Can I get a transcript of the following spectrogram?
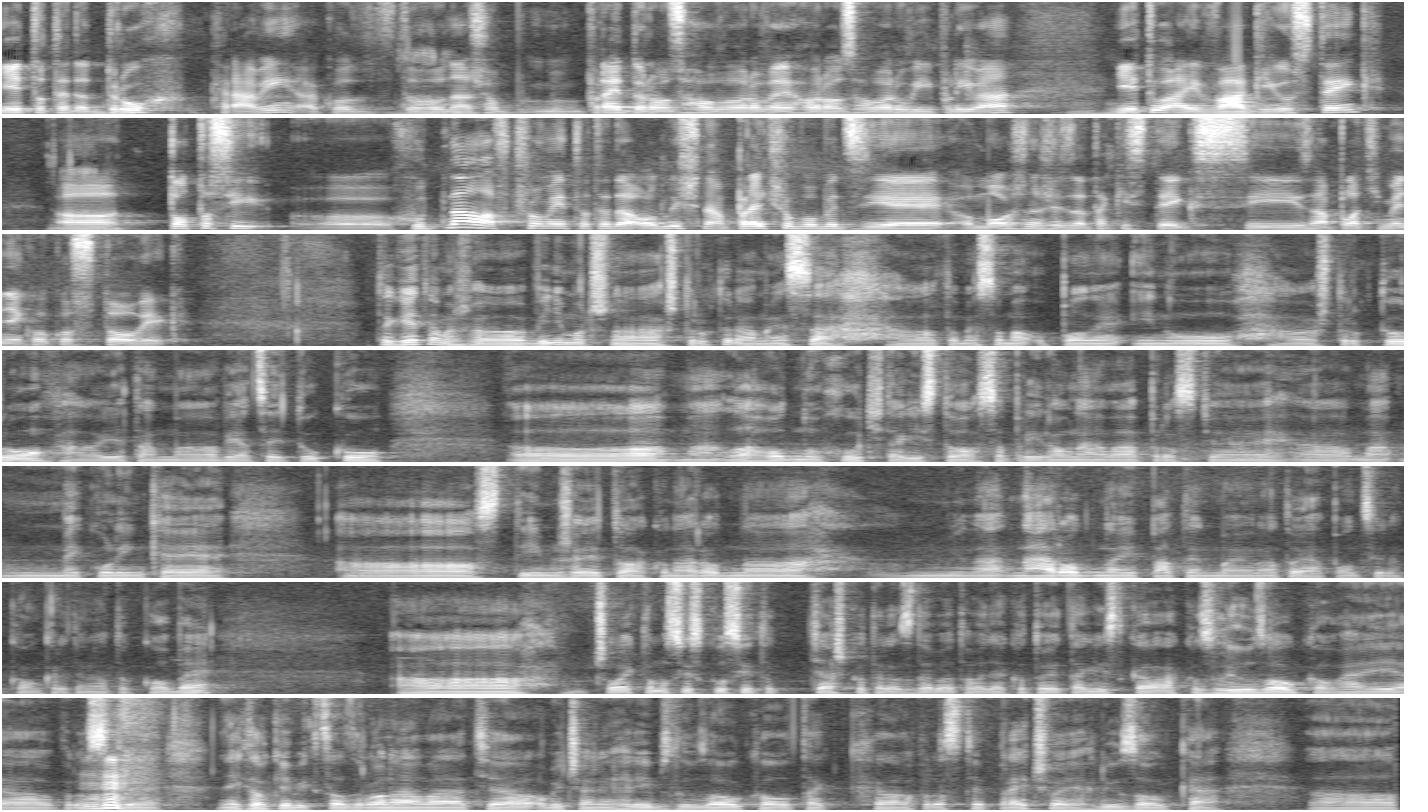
je to teda druh kravy, ako z toho Áno. nášho predrozhovorového rozhovoru vyplýva. Uh-huh. Je tu aj Wagyu steak. Uh, toto si uh, chutnal a v čom je to teda odlišné a prečo vôbec je možné, že za taký steak si zaplatíme niekoľko stoviek? Tak je tam výnimočná štruktúra mesa. To meso má úplne inú štruktúru, je tam viacej tuku, má lahodnú chuť, takisto sa prirovnáva proste, má mekulinké, s tým, že je to ako národná, národný patent majú na to Japonci, konkrétne na to Kobe a človek to musí skúsiť, to ťažko teraz debatovať, ako to je takisto ako s ľuzovkou, hej. Proste niekto keby chcel zrovnávať obyčajný hryb s ľuzovkou, tak proste prečo je hľuzovka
